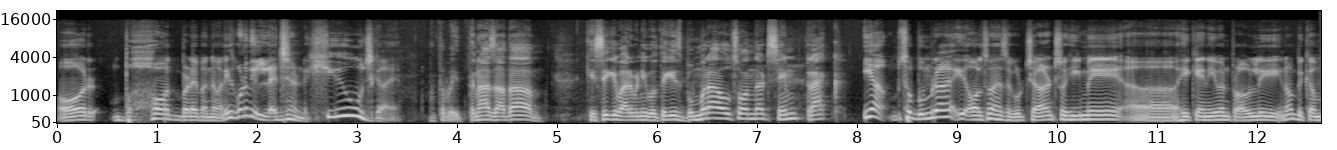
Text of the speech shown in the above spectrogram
और बहुत बड़े बनने वाले। Is going to be legend huge guy मतलब इतना ज़्यादा किसी के बारे में नहीं बोलते कि is Bumrah also on that same track या so Bumrah also has a good chance so he may he can even probably you know become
